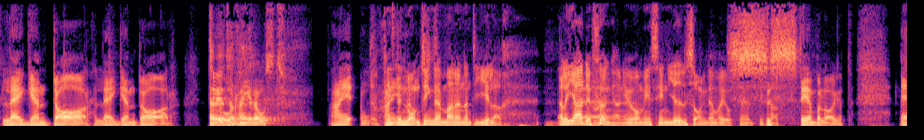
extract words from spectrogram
Legendar, legendar. Jag vet att han gillar ost. Han, oh, Finns det någonting ost. den mannen inte gillar? Eller ja, det sjöng han ju om i sin julsång. Den var ju också helt bisarr. Systembolaget. Eh,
